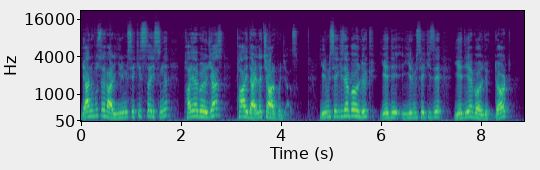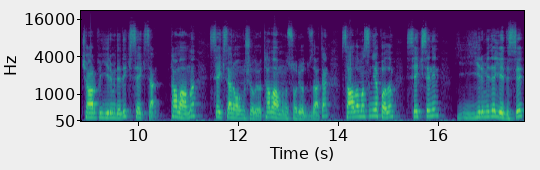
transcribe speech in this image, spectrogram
Yani bu sefer 28 sayısını paya böleceğiz, paydayla çarpacağız. 28'e böldük. 7 28'i 7'ye böldük 4 çarpı 20 dedik 80. Tamamı 80 olmuş oluyor. Tamamını soruyordu zaten. Sağlamasını yapalım. 80'in 20'de 7'si.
